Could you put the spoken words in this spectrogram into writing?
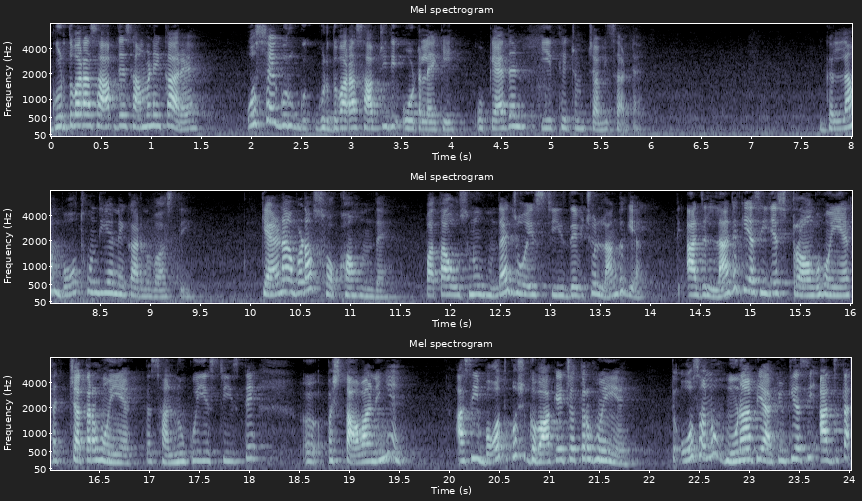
ਗੁਰਦੁਆਰਾ ਸਾਹਿਬ ਦੇ ਸਾਹਮਣੇ ਘਰ ਹੈ। ਉਸੇ ਗੁਰੂ ਗੁਰਦੁਆਰਾ ਸਾਹਿਬ ਜੀ ਦੀ ਓਟ ਲੈ ਕੇ ਉਹ ਕਹਿ ਦੇਣ ਕਿ ਇੱਥੇ ਚਮਚਾ ਵੀ ਸਾਡਾ ਹੈ। ਗੱਲਾਂ ਬਹੁਤ ਹੁੰਦੀਆਂ ਨੇ ਕਰਨ ਵਾਸਤੇ। ਕਹਿਣਾ ਬੜਾ ਸੌਖਾ ਹੁੰਦਾ ਹੈ। ਪਤਾ ਉਸ ਨੂੰ ਹੁੰਦਾ ਜੋ ਇਸ ਚੀਜ਼ ਦੇ ਵਿੱਚੋਂ ਲੰਘ ਗਿਆ। ਤੇ ਅੱਜ ਲੰਘ ਕੇ ਅਸੀਂ ਜੇ ਸਟਰੋਂਗ ਹੋਏ ਆ ਤਾਂ ਚਤਰ ਹੋਏ ਆ ਤਾਂ ਸਾਨੂੰ ਕੋਈ ਇਸ ਚੀਜ਼ ਤੇ ਪਛਤਾਵਾ ਨਹੀਂ ਹੈ। ਅਸੀਂ ਬਹੁਤ ਕੁਝ ਗਵਾ ਕੇ ਚਤਰ ਹੋਏ ਆ ਤੇ ਉਹ ਸਾਨੂੰ ਹੋਣਾ ਪਿਆ ਕਿਉਂਕਿ ਅਸੀਂ ਅੱਜ ਤਾਂ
